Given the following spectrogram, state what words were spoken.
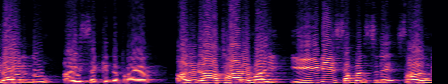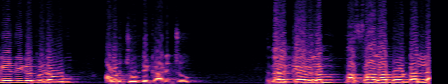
ഇതായിരുന്നു ഐസക്കിന്റെ പ്രയർ. അതിനാധാരമായി ഇ ഡി സമൻസിലെ സാങ്കേതിക പിഴവും അവർ ചൂണ്ടിക്കാണിച്ചു. എന്നാൽ കേവലം മസാല ബോണ്ട് അല്ല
